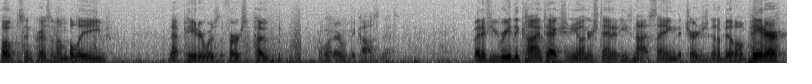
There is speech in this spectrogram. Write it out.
folks in Christendom believe that Peter was the first pope or whatever because of this. But if you read the context and you understand it, he's not saying the church is going to build on Peter.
